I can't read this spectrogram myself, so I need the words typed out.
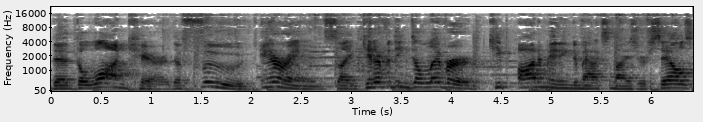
The, the lawn care, the food, errands, like get everything delivered. Keep automating to maximize your sales.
